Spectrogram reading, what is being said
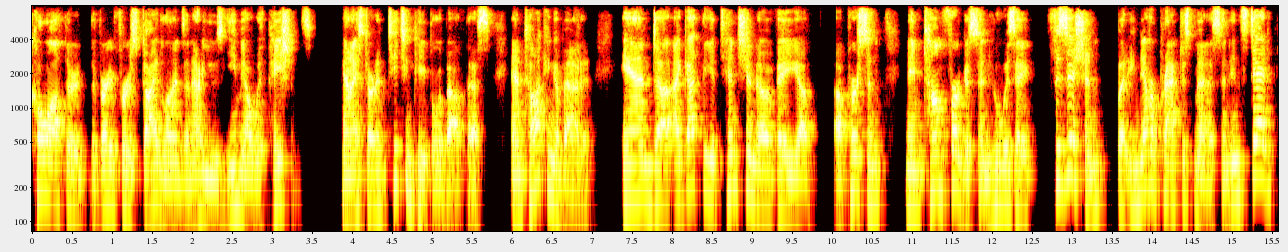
co-authored the very first guidelines on how to use email with patients. And I started teaching people about this and talking about it. And uh, I got the attention of a, uh, a person named Tom Ferguson, who was a physician, but he never practiced medicine. Instead,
